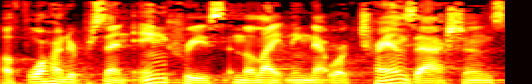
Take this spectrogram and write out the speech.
a 400% increase in the Lightning Network transactions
